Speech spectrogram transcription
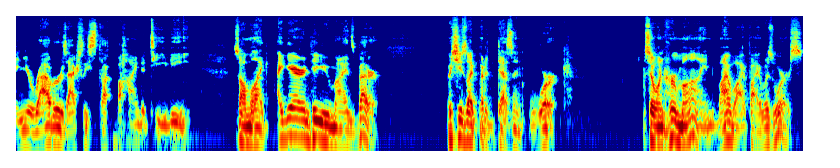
and your router is actually stuck behind a TV. So I'm like, I guarantee you, mine's better. But she's like, but it doesn't work. So in her mind, my Wi Fi was worse.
